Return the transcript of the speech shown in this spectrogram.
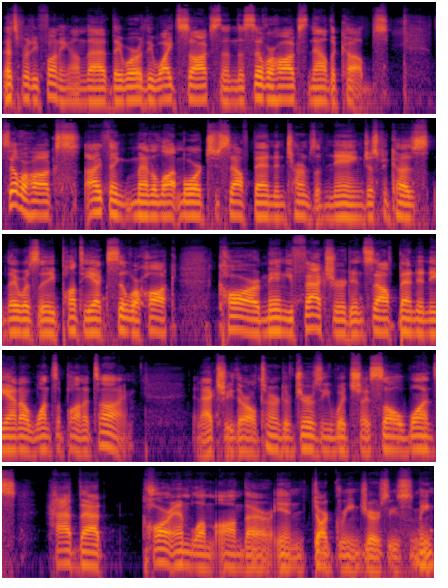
that's pretty funny on that. They were the White Sox, then the Silverhawks, now the Cubs. Silverhawks, I think, meant a lot more to South Bend in terms of name, just because there was a Pontiac Silverhawk car manufactured in South Bend, Indiana, once upon a time. And actually, their alternative jersey, which I saw once, had that car emblem on there in dark green jerseys. I mean,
